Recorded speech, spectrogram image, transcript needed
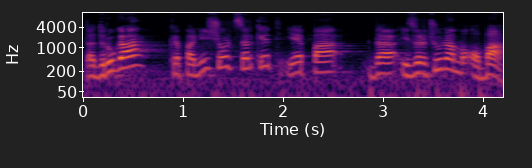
Ta druga, ki pa ni short circuit, je pa, da izračunamo oba.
